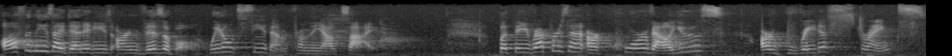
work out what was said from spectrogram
Often these identities are invisible. We don't see them from the outside. But they represent our core values, our greatest strengths,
